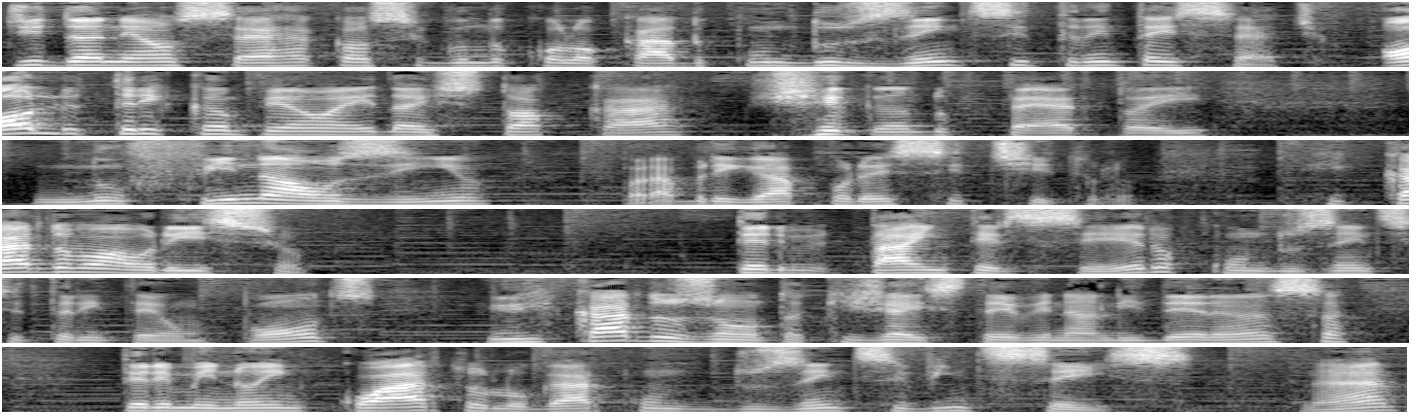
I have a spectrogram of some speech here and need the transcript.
de Daniel Serra, que é o segundo colocado com 237. Olha o tricampeão aí da Stock Car chegando perto aí no finalzinho para brigar por esse título. Ricardo Maurício está em terceiro com 231 pontos e o Ricardo Zonta, que já esteve na liderança, terminou em quarto lugar com 226, né?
